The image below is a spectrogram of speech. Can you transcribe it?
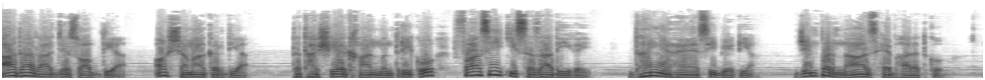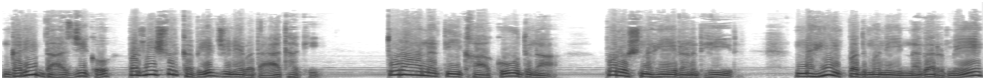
आधा राज्य सौंप दिया और क्षमा कर दिया, तथा शेर खान मंत्री को फांसी की सजा दी गई। धन्य है ऐसी बेटियाँ, जिन पर नाज है भारत को। गरीब दास जी को परमेश्वर कबीर जी ने बताया था कि, तुरा न तीखा कूदना पुरुष नहीं रणधीर। नहीं पद्मनी नगर में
